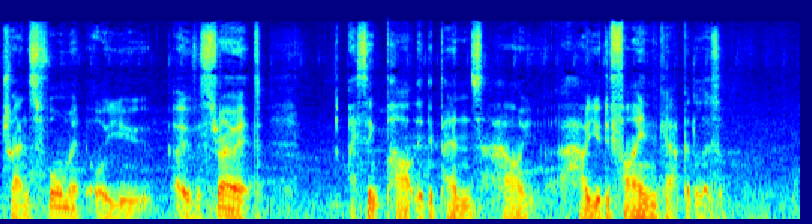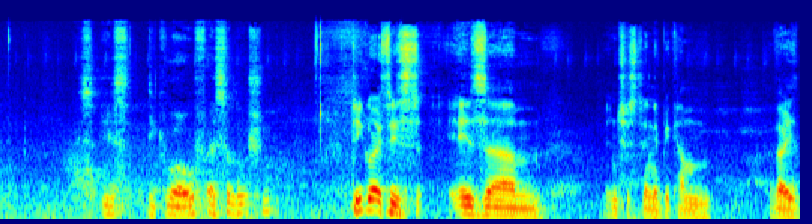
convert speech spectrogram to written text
transform it or you overthrow it, I think partly depends how how you define capitalism. Is degrowth a solution? Degrowth is is um, interestingly become a very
